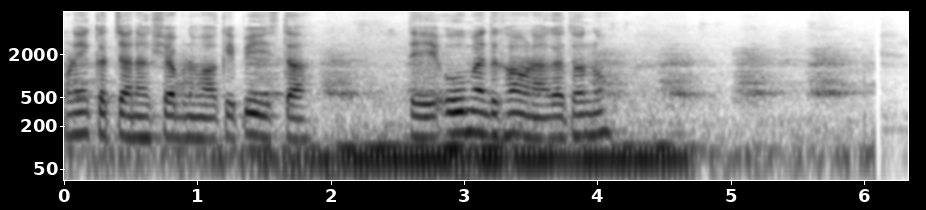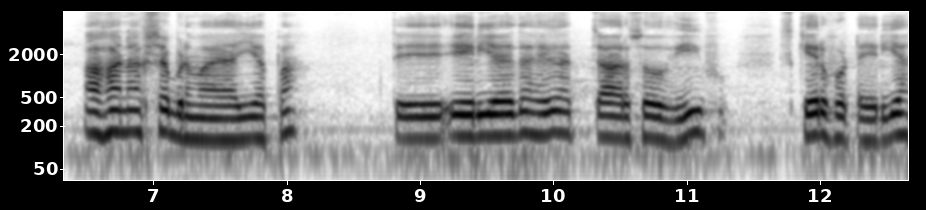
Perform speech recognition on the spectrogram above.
ਉਹਨੇ ਕੱਚਾ ਨਕਸ਼ਾ ਬਣਵਾ ਕੇ ਭੇਜਤਾ। ਤੇ ਉਹ ਮੈਂ ਦਿਖਾਉਣਾਗਾ ਤੁਹਾਨੂੰ। ਆਹ ਨਕਸ਼ਾ ਬਣਵਾਇਆ ਜੀ ਆਪਾਂ। ਤੇ ਏਰੀਆ ਇਹਦਾ ਹੈਗਾ 420 ਸਕੁਅਰ ਫੁੱਟ ਏਰੀਆ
